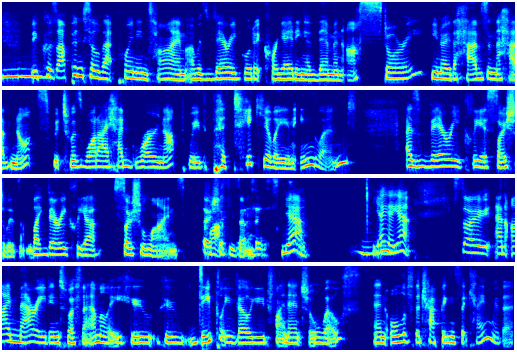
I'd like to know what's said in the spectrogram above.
Mm. Because up until that point in time, I was very good at creating a them and us story, you know, the haves and the have nots, which was what I had grown up with, particularly in England, as very clear socialism, like very clear social lines, social classism. Yeah. Mm. Yeah, yeah, yeah. So, and I married into a family who who deeply valued financial wealth and all of the trappings that came with it.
